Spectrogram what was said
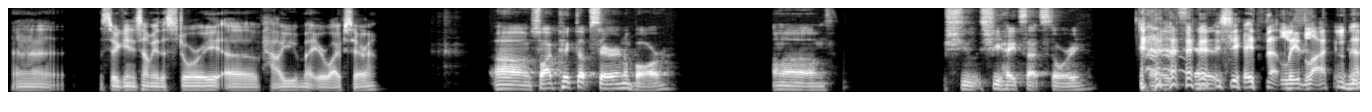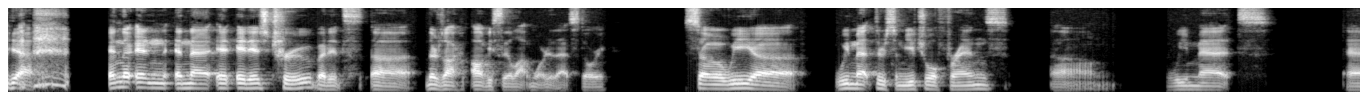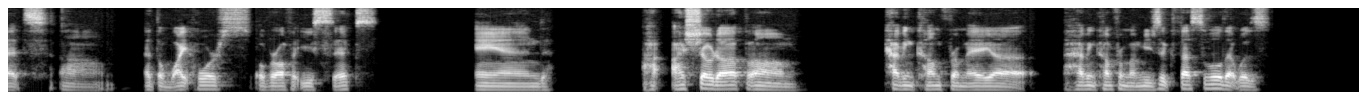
Uh, so can you tell me the story of how you met your wife Sarah? Um, so I picked up Sarah in a bar. Um, she she hates that story. And it's, and it's, she hates that lead line. yeah, and the, and and that it, it is true, but it's uh, there's obviously a lot more to that story. So we uh, we met through some mutual friends. Um, we met at um, at the White Horse over off at East Six, and I, I showed up um, having come from a uh, having come from a music festival that was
